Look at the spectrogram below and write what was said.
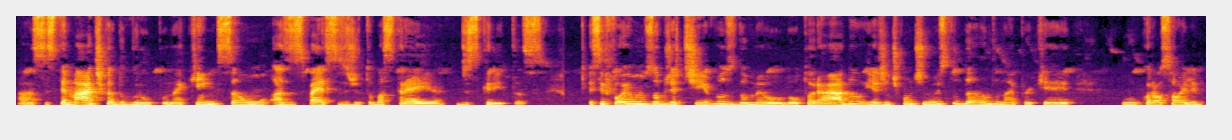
a sistemática do grupo, né? Quem são as espécies de tubastreia descritas. Esse foi um dos objetivos do meu doutorado e a gente continua estudando, né? Porque o coral-sol ele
